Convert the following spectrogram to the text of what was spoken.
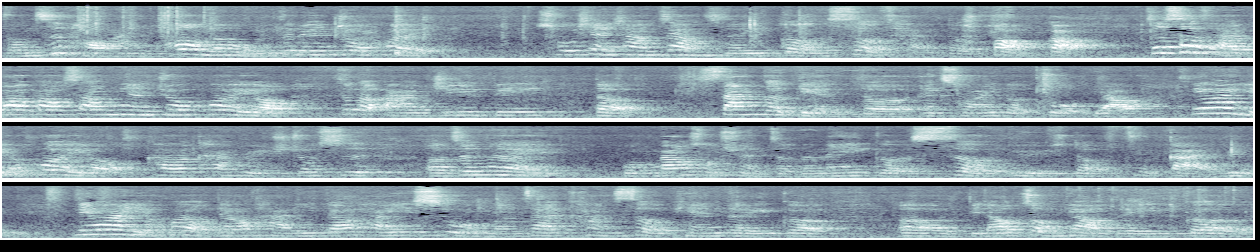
总之跑完以后呢，我们这边就会出现像这样子的一个色彩的报告。这色彩报告上面就会有这个 RGB 的三个点的 X Y 的坐标，另外也会有 Color Coverage，就是呃针对我们刚刚所选择的那一个色域的覆盖率，另外也会有 Delta E，Delta E 是我们在看色片的一个呃比较重要的一个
